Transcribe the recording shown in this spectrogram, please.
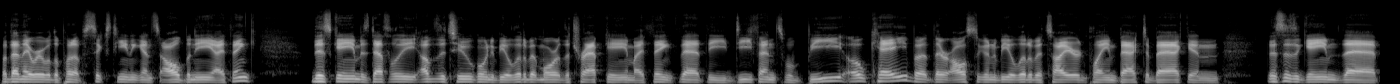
but then they were able to put up 16 against Albany. I think this game is definitely, of the two, going to be a little bit more of the trap game. I think that the defense will be okay, but they're also going to be a little bit tired playing back to back. And this is a game that,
